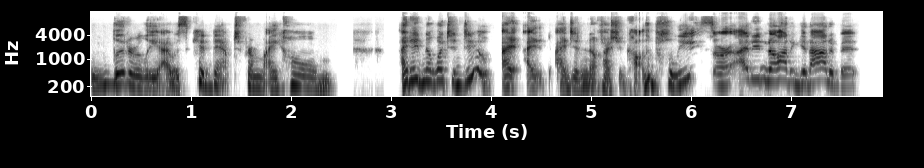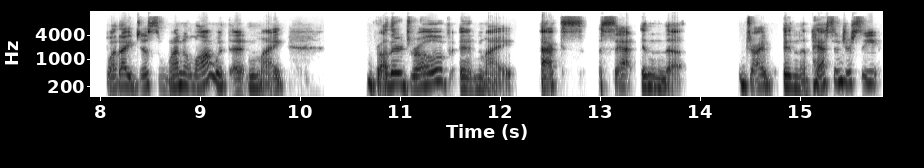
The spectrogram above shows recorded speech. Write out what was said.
literally I was kidnapped from my home. I didn't know what to do. I, I, I didn't know if I should call the police or I didn't know how to get out of it, but I just went along with it. And my brother drove and my ex sat in the drive in the passenger seat.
